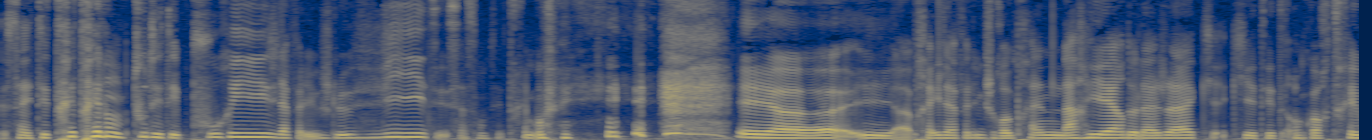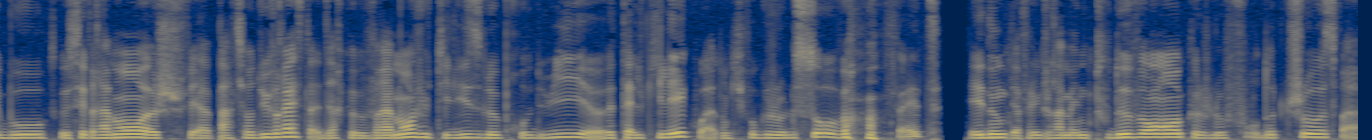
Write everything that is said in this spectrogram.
ça a été très très long. Tout était pourri, il a fallu que je le vide, et ça sentait très mauvais. Euh, et, après, il a fallu que je reprenne l'arrière de la Jacques, qui était encore très beau. Parce que c'est vraiment, je fais à partir du vrai, c'est-à-dire que vraiment, j'utilise le produit tel qu'il est, quoi. Donc il faut que je le sauve, en fait. Et donc, il a fallu que je ramène tout devant, que je le fourre d'autres choses. Enfin,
